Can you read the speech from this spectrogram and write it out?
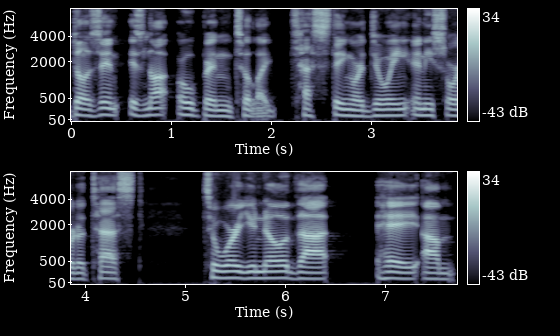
doesn't is not open to like testing or doing any sort of test to where you know that hey, um,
